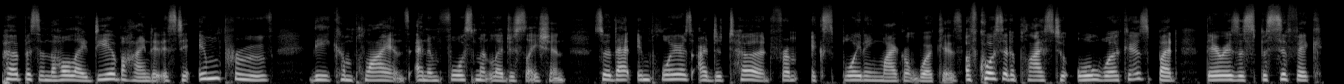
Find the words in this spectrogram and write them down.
purpose and the whole idea behind it is to improve the compliance and enforcement legislation so that employers are deterred from exploiting migrant workers. Of course, it applies to all workers, but there is a specific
